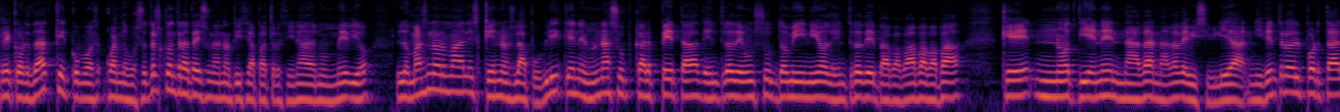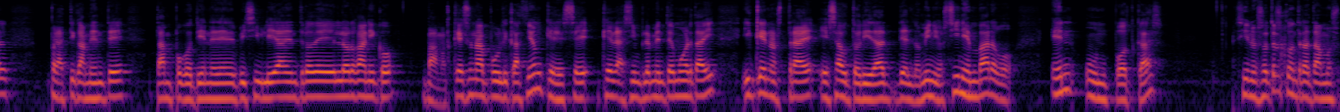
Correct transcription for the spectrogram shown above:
Recordad que cuando vosotros contratáis una noticia patrocinada en un medio, lo más normal es que nos la publiquen en una subcarpeta dentro de un subdominio, dentro de ba, que no tiene nada, nada de visibilidad. Ni dentro del portal, prácticamente tampoco tiene visibilidad dentro del orgánico. Vamos, que es una publicación que se queda simplemente muerta ahí y que nos trae esa autoridad del dominio. Sin embargo, en un podcast, si nosotros contratamos,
